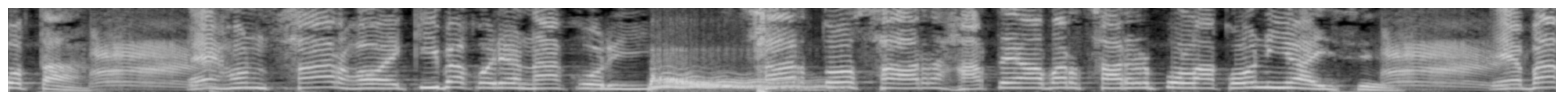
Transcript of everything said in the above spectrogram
কথা। এখন স্যার হয় কিবা করে না করি? স্যার তো স্যার হাতে আবার স্যারের পোলাকও নিয়ে আইছে। এবার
